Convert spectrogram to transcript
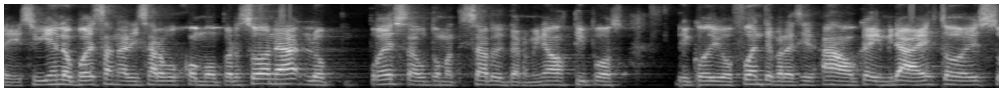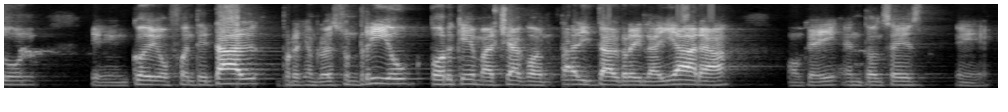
eh, si bien lo puedes analizar vos como persona, lo puedes automatizar determinados tipos de código fuente para decir, ah, ok, mira, esto es un código fuente tal, por ejemplo, es un RIU porque machea con tal y tal regla Yara, ¿ok? Entonces, eh,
